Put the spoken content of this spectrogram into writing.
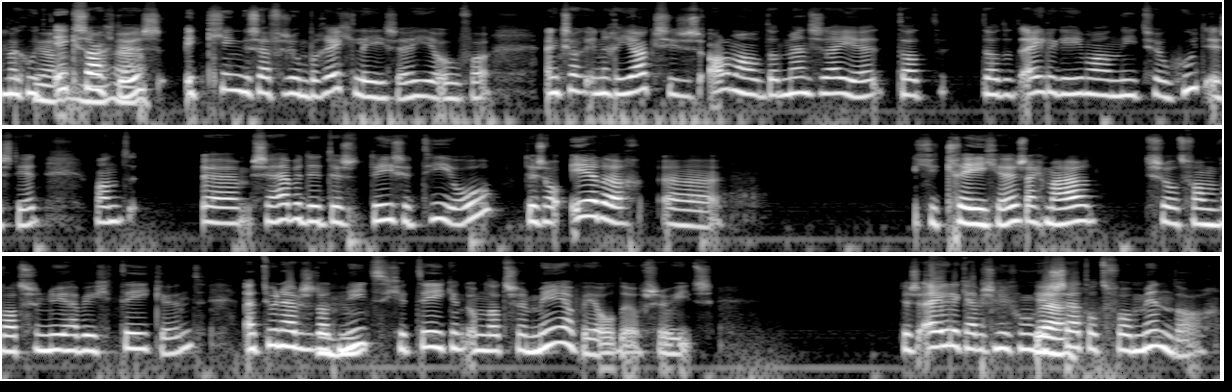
Maar goed, Ja, ik zag maar ja. dus, ik ging dus even zo'n bericht lezen hierover. En ik zag in de reacties dus allemaal dat mensen zeiden dat, dat het eigenlijk helemaal niet zo goed is dit. Want ehm, ze hebben dit dus, deze deal dus al eerder eh, gekregen, zeg maar. Een soort van wat ze nu hebben getekend. En toen hebben ze dat Mhm. niet getekend omdat ze meer wilden of zoiets. Dus eigenlijk hebben ze nu gewoon Ja. gesetteld voor minder.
